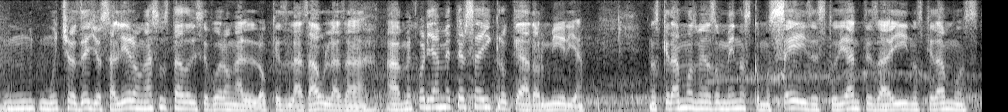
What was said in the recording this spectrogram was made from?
muchos de ellos salieron asustados y se fueron a lo que es las aulas, a, a mejor ya meterse ahí, creo que a dormir ya. Nos quedamos más o menos como seis estudiantes ahí, nos quedamos,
